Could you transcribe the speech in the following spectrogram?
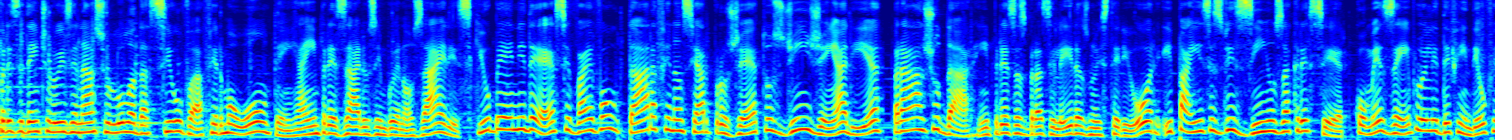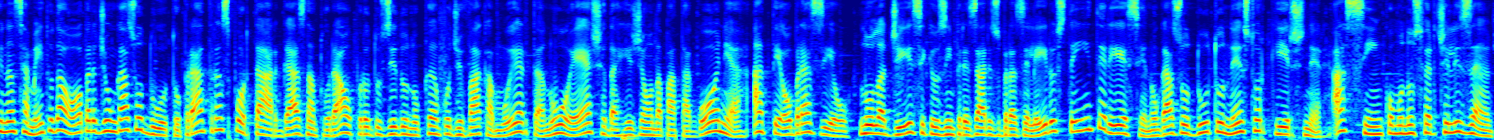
Presidente Luiz Inácio Lula da Silva afirmou ontem a empresários em Buenos Aires que o BNDES vai voltar a financiar projetos de engenharia para ajudar empresas brasileiras no exterior e países vizinhos a crescer. Como exemplo, ele defendeu o financiamento da obra de um gasoduto para transportar gás natural produzido no campo de Vaca Muerta, no oeste da região da Patagônia, até o Brasil. Lula disse que os empresários brasileiros têm interesse no gasoduto Nestor Kirchner, assim como nos fertilizantes.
